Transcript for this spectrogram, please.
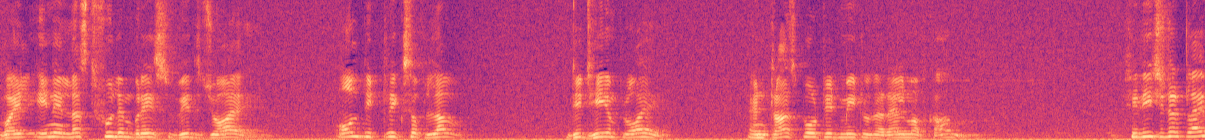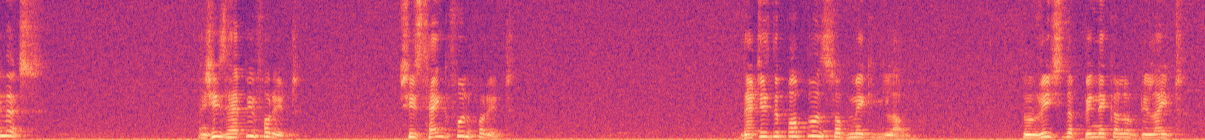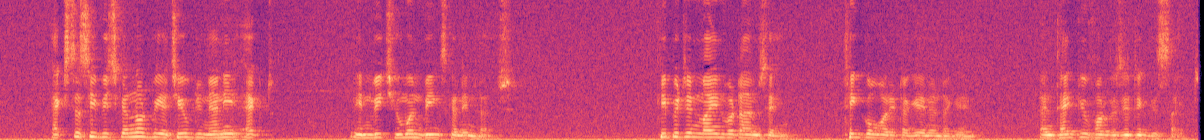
while in a lustful embrace with joy, all the tricks of love did he employ and transported me to the realm of Kama. She reached her climax and she's happy for it. She's thankful for it. That is the purpose of making love to reach the pinnacle of delight, ecstasy which cannot be achieved in any act in which human beings can indulge. Keep it in mind what I am saying. Think over it again and again. And thank you for visiting this site.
